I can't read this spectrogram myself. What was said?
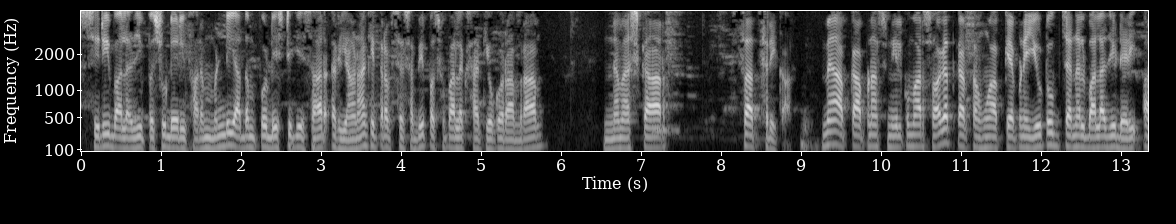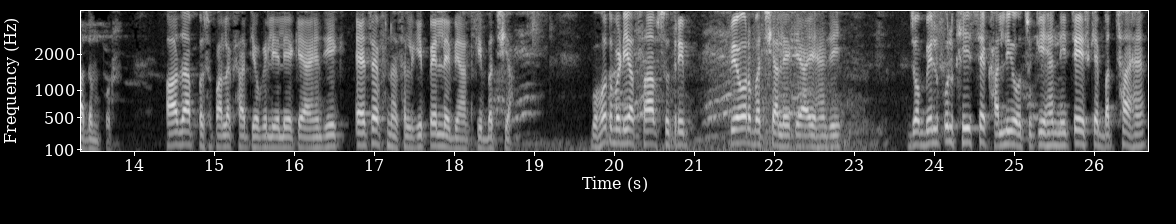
श्री बालाजी पशु dairy farm, Mandi Adampur district Hisar, Haryana की तरफ़ से सभी पशुपालक साथियों को राम राम। नमस्कार। सत श्रीकाल मैं आपका अपना सुनील कुमार स्वागत करता हूँ आपके अपने YouTube channel Balaji dairy Adampur. आज आप पशुपालक साथियों के लिए लेके आए हैं जी एक एच एफ़ नस्ल की पहले ब्यांत की बछिया। बहुत बढ़िया साफ़ सुथरी, प्योर बच्चिया लेके आए हैं जी, जो बिल्कुल खींच से खाली हो चुकी है, नीचे इसके बच्चा है।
